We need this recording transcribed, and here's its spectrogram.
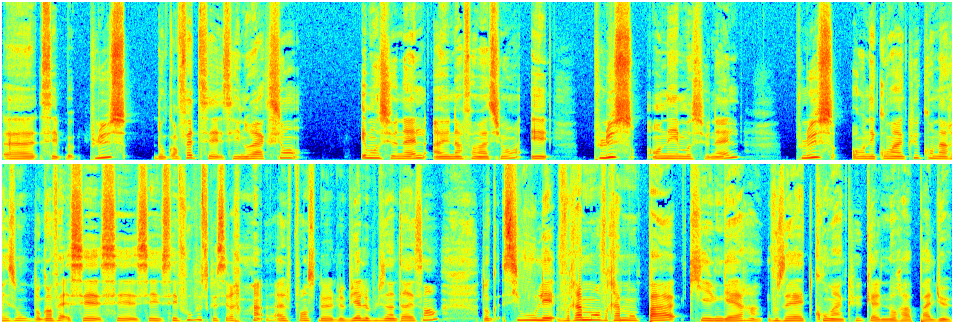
c'est plus, donc en fait, c'est une réaction émotionnelle à une information, et plus on est émotionnel, plus on est convaincu qu'on a raison. Donc en fait, c'est fou parce que c'est vraiment, je pense, le, biais le plus intéressant. Donc si vous voulez vraiment, vraiment pas qu'il y ait une guerre, vous allez être convaincu qu'elle n'aura pas lieu.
